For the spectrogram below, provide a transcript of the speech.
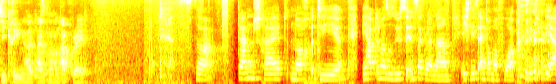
die kriegen halt Ups. einfach ein Upgrade. So, dann schreibt noch die, ihr habt immer so süße Instagram-Namen. Ich lese einfach mal vor. ja.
